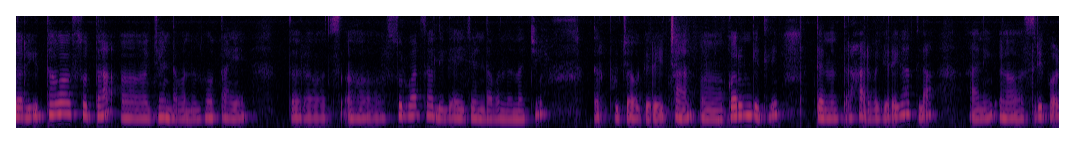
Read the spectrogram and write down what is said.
तर इथं सुद्धा झेंडावंदन होत आहे. तर सुरुवात झालेली आहे झेंडावंदनाची तर पूजा वगैरे छान करून घेतली. त्यानंतर हार वगैरे घातला आणि श्रीफळ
